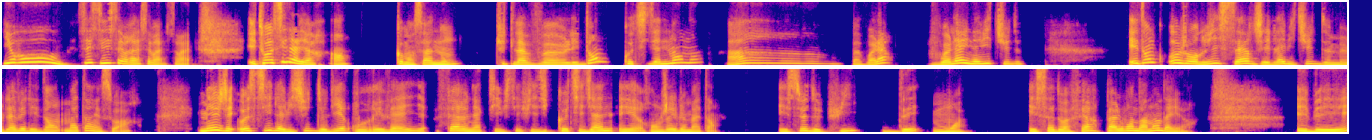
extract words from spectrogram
Youhou Si, si, c'est vrai, c'est vrai, c'est vrai. Et toi aussi d'ailleurs, hein? Comment ça, non? Tu te laves euh, les dents quotidiennement, non? Ah, bah voilà, voilà une habitude. Et donc aujourd'hui, certes, j'ai l'habitude de me laver les dents matin et soir, mais j'ai aussi l'habitude de lire au réveil, faire une activité physique quotidienne et ranger le matin. Et ce depuis des mois. Et ça doit faire pas loin d'un an d'ailleurs. Eh bien,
